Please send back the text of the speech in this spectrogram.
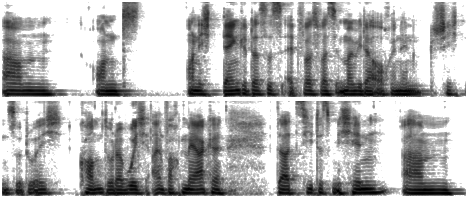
ähm, und und ich denke, das ist etwas, was immer wieder auch in den Geschichten so durchkommt oder wo ich einfach merke, da zieht es mich hin. Ähm,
